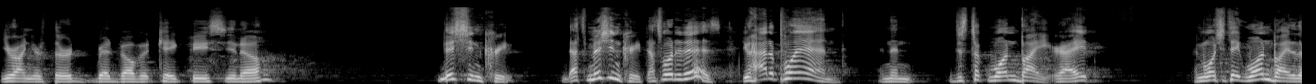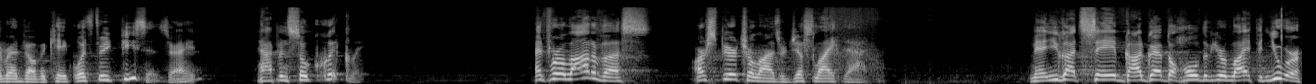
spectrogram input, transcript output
You're on your third red velvet cake piece, you know? Mission creep. That's mission creep. That's what it is. You had a plan and then you just took one bite, right? I mean, once you take one bite of the red velvet cake, what's three pieces, right? It happens so quickly. And for a lot of us, our spiritual lives are just like that. Man, you got saved. God grabbed a hold of your life and you were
